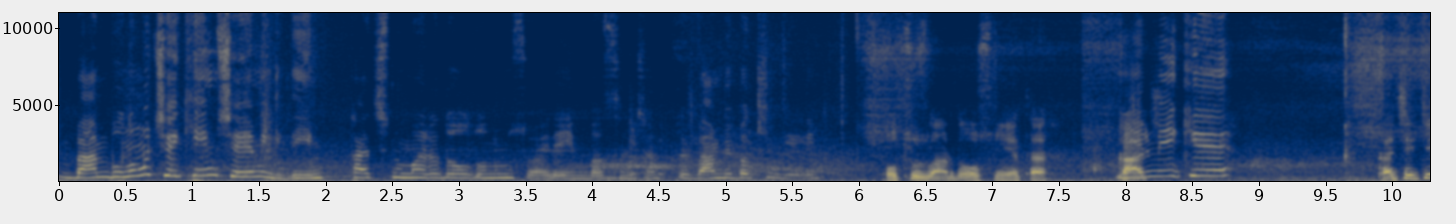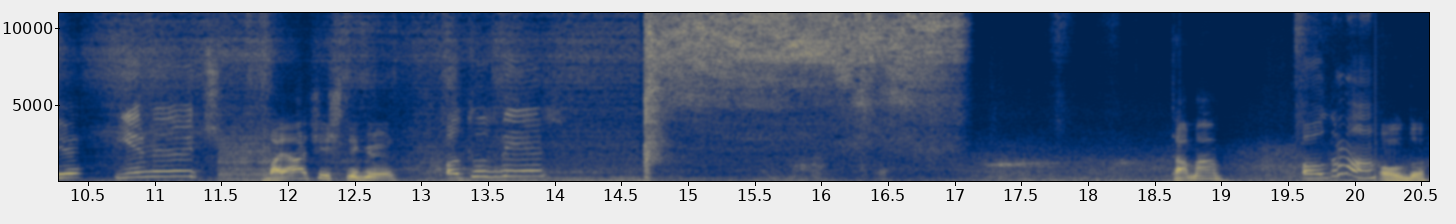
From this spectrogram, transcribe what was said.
Ben bunu mu çekeyim şeye mi gideyim? Kaç numarada olduğunu mu söyleyeyim basıncı? Dur ben bir bakayım geleyim. 30'larda olsun yeter. Kaç? 22, Kaç iki? 23, Bayağı şişti gül. 31. Tamam. Oldu mu? Oldu.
